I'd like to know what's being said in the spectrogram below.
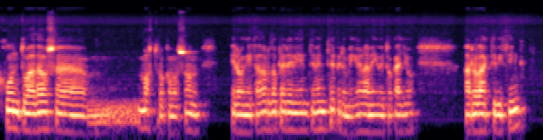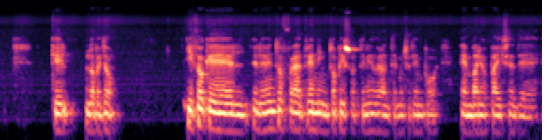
junto a dos monstruos como son el organizador Doppler, evidentemente, pero mi gran amigo y tocayo arroba ActiviThink, que lo petó. Hizo que el, evento fuera trending topic sostenido durante mucho tiempo en varios países de,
